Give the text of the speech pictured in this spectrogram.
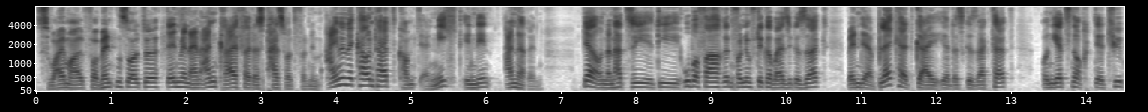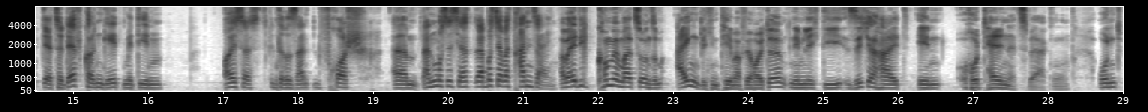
zweimal verwenden sollte. Denn wenn ein Angreifer das Passwort von dem einen Account hat, kommt er nicht in den anderen. Ja, und dann hat sie die Uberfahrerin vernünftigerweise gesagt, wenn der Black Hat Guy ihr das gesagt hat und jetzt noch der Typ, der zur DEFCON geht mit dem äußerst interessanten Frosch, ähm, dann muss es ja, da muss ja was dran sein. Aber Eddie, kommen wir mal zu unserem eigentlichen Thema für heute, nämlich die Sicherheit in Hotelnetzwerken. Und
